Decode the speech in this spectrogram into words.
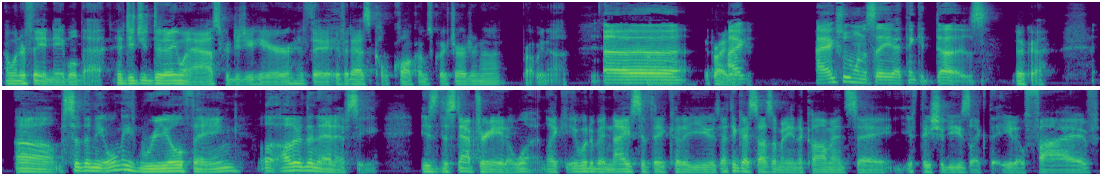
I wonder if they enabled that. Did you? Did anyone ask, or did you hear if they if it has Qualcomm's quick charge or not? Probably not. Uh, It probably I, I actually want to say I think it does. Okay. Um, so then the only real thing, other than the NFC, is the Snapdragon 801. Like it would have been nice if they could have used. I think I saw somebody in the comments say if they should use like the 805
